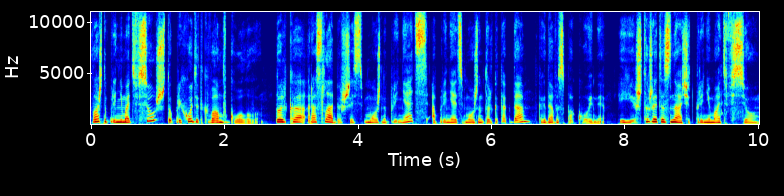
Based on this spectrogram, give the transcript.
Важно принимать все, что приходит к вам в голову. Только расслабившись, можно принять, а принять можно только тогда, когда вы спокойны. И что же это значит принимать все?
